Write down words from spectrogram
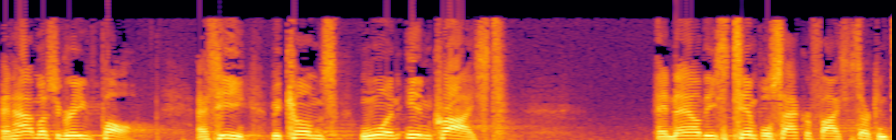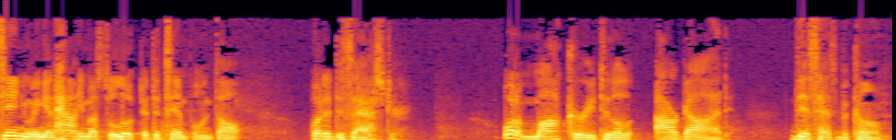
And how it must have grieved Paul as he becomes one in Christ and now these temple sacrifices are continuing and how he must have looked at the temple and thought, what a disaster. What a mockery to the, our God this has become.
